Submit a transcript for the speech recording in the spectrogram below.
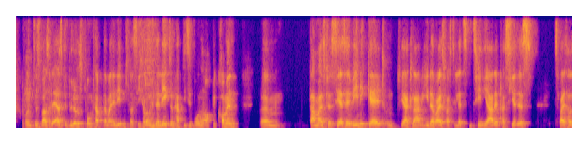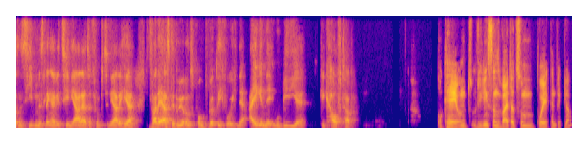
Und das war so der erste Bildungspunkt, habe da meine Lebensversicherung hinterlegt und habe diese Wohnung auch bekommen. Ähm, damals für sehr, sehr wenig Geld. Und ja, klar, jeder weiß, was die letzten zehn Jahre passiert ist. 2007 ist länger wie zehn Jahre, also 15 Jahre her. Das war der erste Berührungspunkt wirklich, wo ich eine eigene Immobilie gekauft habe. Okay, und wie ging es dann weiter zum Projektentwickler?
